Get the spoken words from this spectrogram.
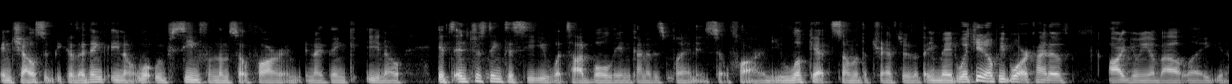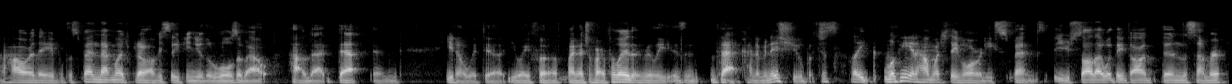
in Chelsea because I think, you know, what we've seen from them so far, and, and I think, you know, it's interesting to see what Todd Boehly and kind of his plan is so far. And you look at some of the transfers that they made, which you know people are kind of arguing about, like you know how are they able to spend that much? But obviously, if you knew the rules about how that debt and you know with the UEFA financial fair play, that really isn't that kind of an issue. But just like looking at how much they've already spent, you saw that what they did in the summer.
